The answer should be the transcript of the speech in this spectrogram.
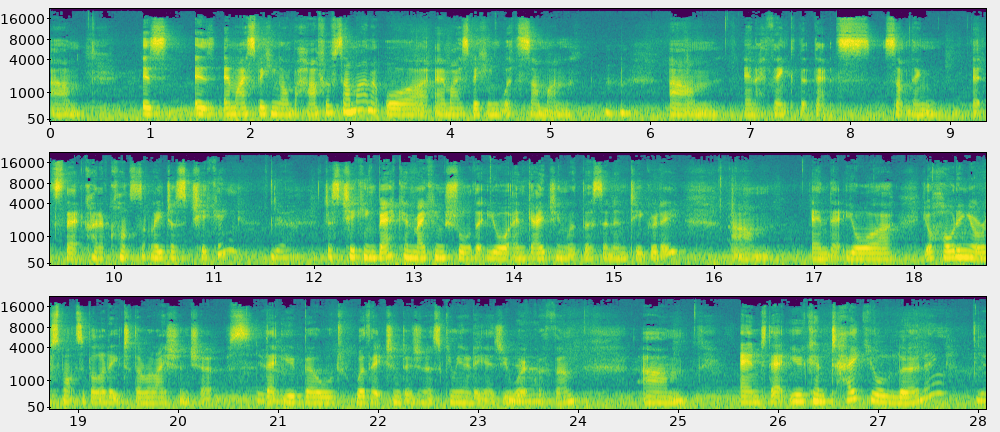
Um, is is am I speaking on behalf of someone or am I speaking with someone? Um, and I think that that's something. It's that kind of constantly just checking, Yeah. just checking back and making sure that you're engaging with this in integrity, um, and that you're you're holding your responsibility to the relationships Yeah. that you build with each Indigenous community as you work with them, um, and that you can take your learning Yeah.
